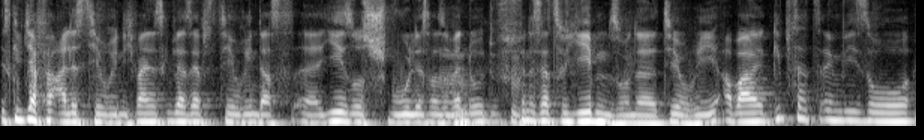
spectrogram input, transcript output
es gibt ja für alles Theorien. Ich meine, es gibt ja selbst Theorien, dass äh, Jesus schwul ist. Also wenn du, du findest ja zu jedem so eine Theorie, aber gibt es jetzt irgendwie so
